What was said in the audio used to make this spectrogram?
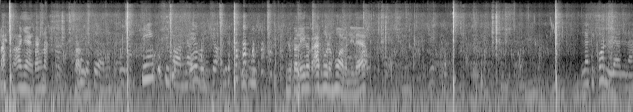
ไปเอาแยงไปนะสอนจริงสิชอนนะอยู่เกาหลีเขาก็อาทูน้ำหัวแบบนี้แล้วนาทีก้นแล้วนี่นะ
